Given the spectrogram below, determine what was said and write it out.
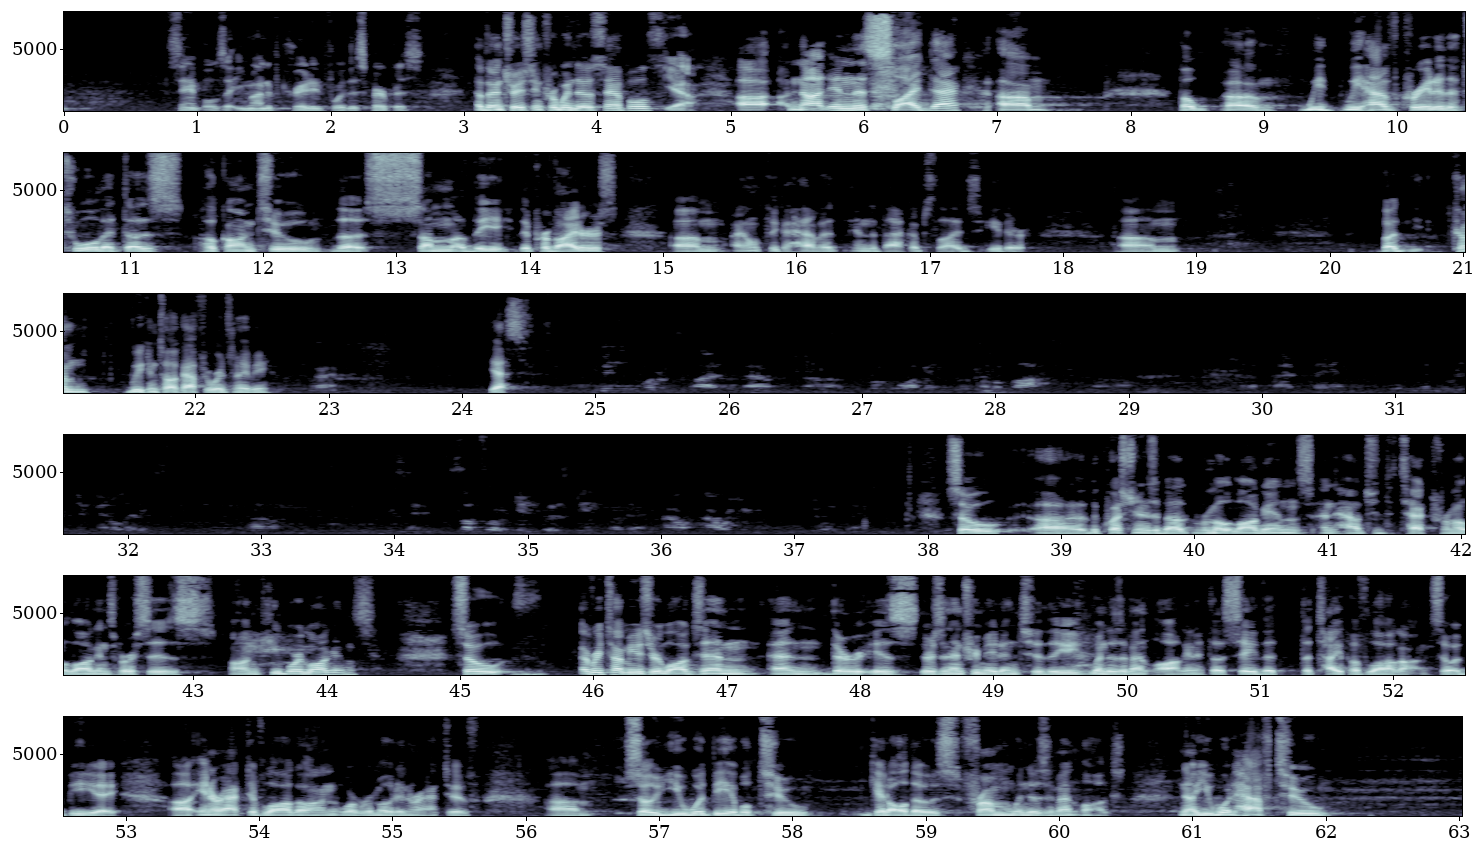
samples that you might have created for this purpose? Event tracing for Windows samples? Yeah. Uh, not in this slide deck. Um, but um, we we have created a tool that does hook onto the some of the the providers. Um, I don't think I have it in the backup slides either. Um, but come, we can talk afterwards, maybe. Yes. So uh, the question is about remote logins and how to detect remote logins versus on keyboard logins. So every time a user logs in and there is there's an entry made into the Windows event log and it does say that the type of logon. So it'd be a uh, interactive logon or remote interactive. Um, so you would be able to get all those from Windows event logs. Now you would have to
